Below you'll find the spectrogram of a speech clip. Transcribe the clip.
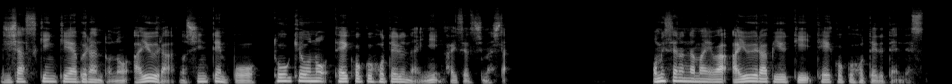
自社スキンケアブランドのアユーラの新店舗を東京の帝国ホテル内に開設しました。お店の名前はアユーラビューティ帝国ホテル店です。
